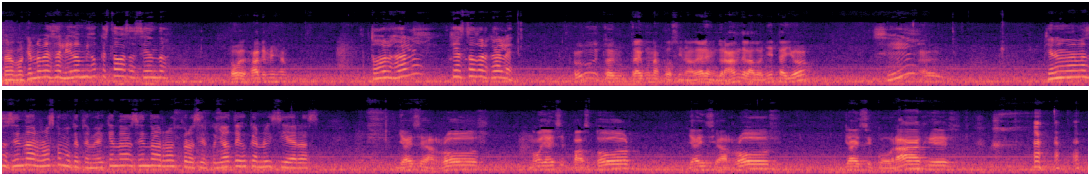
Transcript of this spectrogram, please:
¿Pero por qué no había salido, mijo? ¿Qué estabas haciendo? Todo el jale, mija. ¿Todo el jale? ¿Qué es todo el jale? Uy, tra- traigo una cocinadera en grande, la doñita y yo. ¿Sí? ¿Qué no andabas haciendo arroz? Como que te miré que andabas haciendo arroz, pero si el cuñado te dijo que no hicieras. Ya hice arroz, no, ya hice pastor, ya hice arroz, ya hice corajes.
